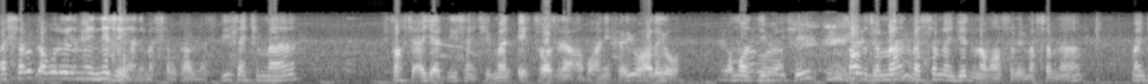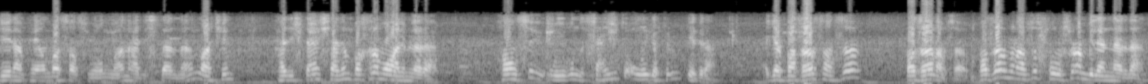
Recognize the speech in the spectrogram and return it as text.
Məzhəbi qəbul edilmək necə yəni məzhəbi qəbul edilməsi? Deyirsən ki, mən tutaq ki, əgər deyirsən ki, mən etiraz edən Abu Hanifə, yox, hələ yox. Amma deyir ki, sadəcə mən məzhəblə getmirəm hansısa bir məzhəblə. Mən gəlirəm Peyğəmbər salsın yolla, hədislərlə, lakin hədislərin şərhini baxıram o alimlərə. Hansı uyğundur, səhiyyidir, onu götürüb gedirəm. Əgər bacarırsansa, bacarıramsa, bacarmıramsa soruşuram bilənlərdən.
